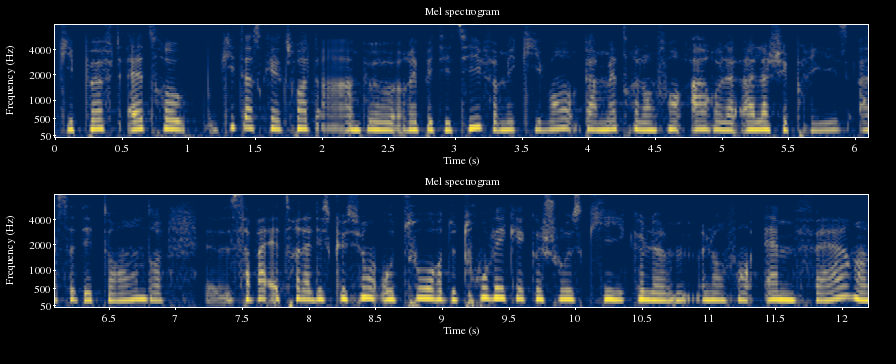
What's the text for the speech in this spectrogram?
qui peuvent être, quitte à ce qu'elles soient un un peu répétitifs, mais qui vont permettre l'enfant à, à, lâcher prise, à se détendre. Euh, ça va être la discussion autour de trouver quelque chose qui, que l'enfant aime faire,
